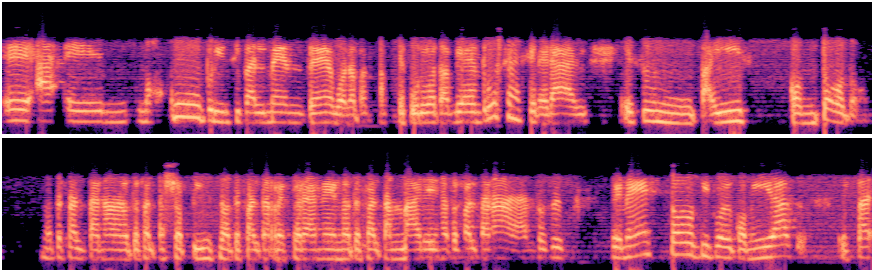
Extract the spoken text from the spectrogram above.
eh, a, Moscú principalmente, bueno, San Petersburgo también, Rusia en general, es un país con todo. No te falta nada, no te falta shoppings, no te falta restaurantes, no te faltan bares, no te falta nada. Entonces, tenés todo tipo de comidas. Está,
